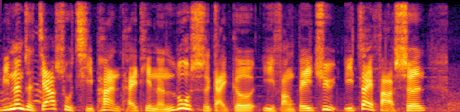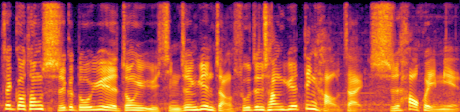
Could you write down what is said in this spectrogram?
罹难者家属期盼台铁能落实改革，以防悲剧一再发生。在沟通十个多月，终于与行政院长苏贞昌约定好在十号会面。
